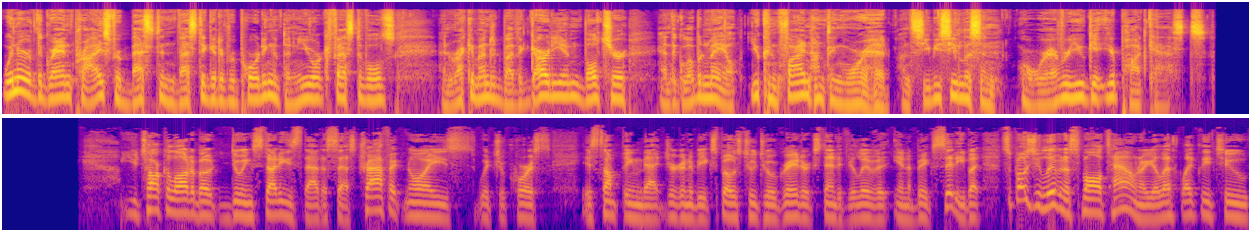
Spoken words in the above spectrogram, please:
Winner of the grand prize for best investigative reporting at the New York festivals and recommended by The Guardian, Vulture, and the Globe and Mail, you can find Hunting Warhead on CBC Listen or wherever you get your podcasts. You talk a lot about doing studies that assess traffic noise, which of course is something that you're going to be exposed to to a greater extent if you live in a big city. But suppose you live in a small town, are you less likely to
